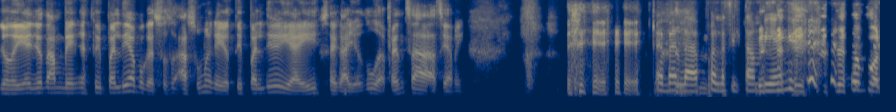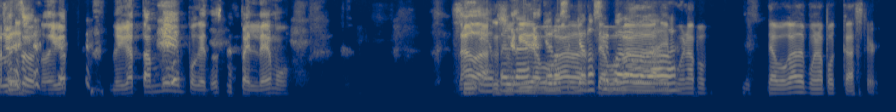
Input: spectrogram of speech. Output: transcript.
Yo dije, yo también estoy perdida porque eso asume que yo estoy perdido y ahí se cayó tu defensa hacia mí. es verdad, por decir también. Por eso, no digas, no digas tan bien porque entonces perdemos. Nada. Suzuki de yo no- abogada, yo no de soy buena abogada abogada. es buena de abogada es buena podcaster.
